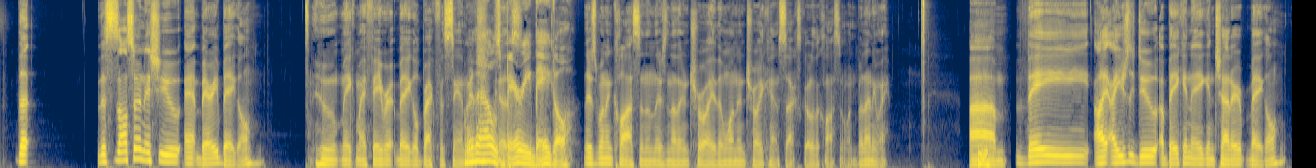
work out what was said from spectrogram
this is also an issue at Barry Bagel, who make my favorite bagel breakfast sandwich. where the hell's Barry Bagel? There's one in Clawson and then there's another in Troy. The one in Troy kind of sucks. Go to the Clawson one. But anyway. Um they I, I usually do a bacon, egg, and cheddar bagel.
